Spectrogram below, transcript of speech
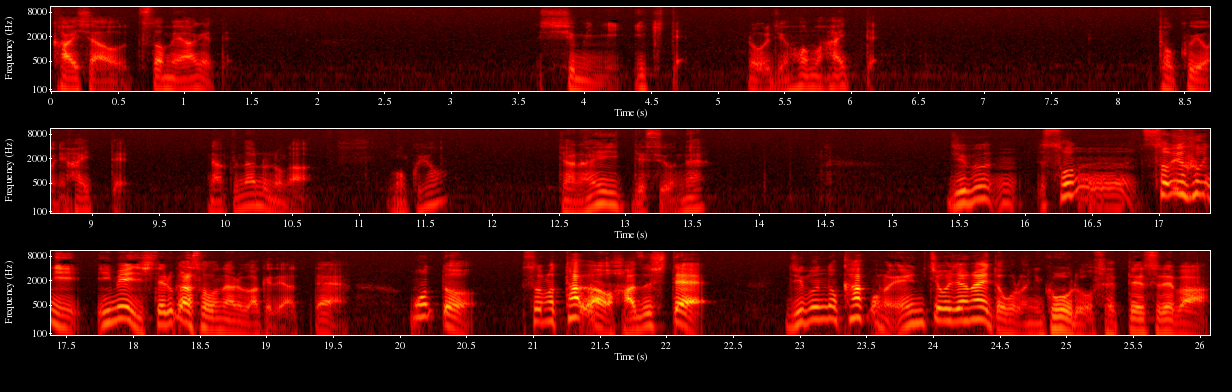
会社を勤め上げて趣味に生きて老人ホーム入って特養に入って亡くなるのが目標？じゃないですよね。自分そんそういうふうにイメージしてるからそうなるわけであってもっとそのタガを外して自分の過去の延長じゃないところにゴールを設定すれば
